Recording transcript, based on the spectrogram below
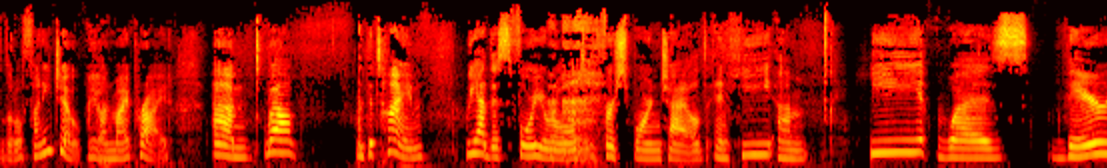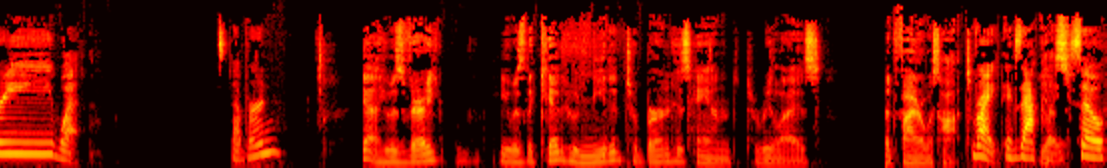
little funny joke Yeah. on my pride. Um, well, at the time, we had this four-year-old firstborn child, and he um, he was very what stubborn. yeah, he was very. He was the kid who needed to burn his hand to realize that fire was hot. Right, exactly. Yes. So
